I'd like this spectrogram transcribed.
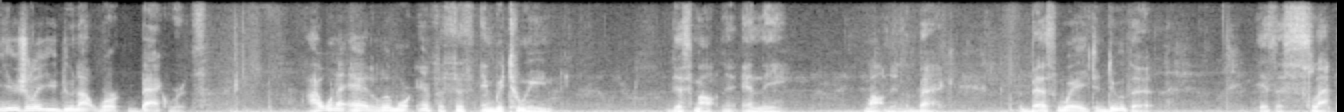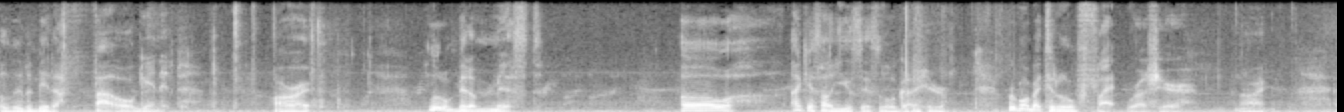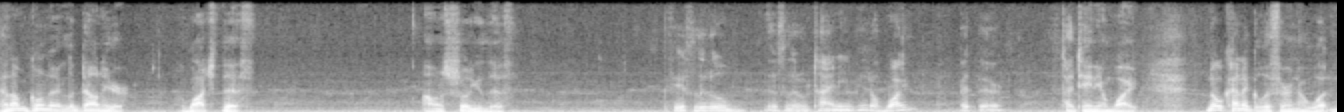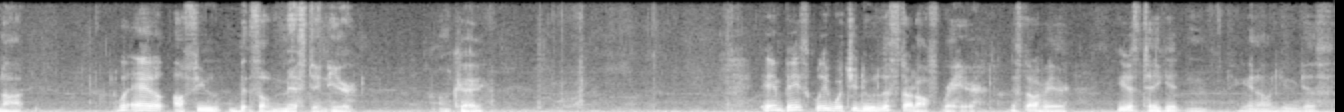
usually you do not work backwards. I want to add a little more emphasis in between this mountain and the mountain in the back. The best way to do that is to slap a little bit of fog in it. All right. A little bit of mist. Oh, I guess I'll use this little guy here. We're going back to the little flat brush here. All right. And I'm going to look down here. Watch this. I want to show you this. See this little, this little tiny bit of white right there? Titanium white. No kind of glycerin or whatnot. We'll add a, a few bits of mist in here. Okay. And basically what you do, let's start off right here. Let's start off right here. You just take it and, you know, you just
